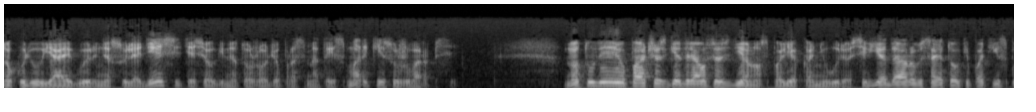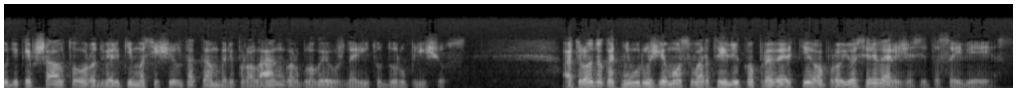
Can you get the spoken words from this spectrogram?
nuo kurių jeigu ir nesuledėsi, tiesioginė to žodžio prasme, tai smarkiai sužvarpsi. Nuo tų vėjų pačios gedriausios dienos palieka niūrios ir jie daro visai tokį pat įspūdį kaip šalto oro dvelkimas į šiltą kambarį pro lango ar blogai uždarytų durų plyšius. Atrodo, kad niūrų žiemos vartai liko praverti, o pro juos ir veržėsi tasai vėjas.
